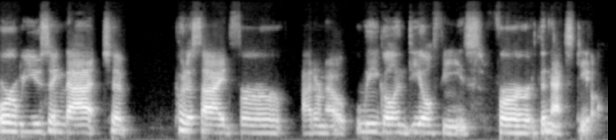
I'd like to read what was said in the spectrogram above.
or are we using that to put aside for i don't know legal and deal fees for the next deal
